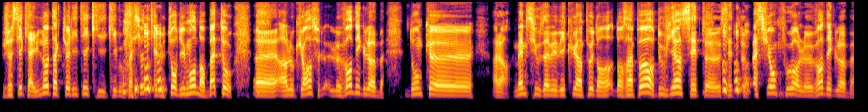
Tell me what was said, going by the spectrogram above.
je sais qu'il y a une autre actualité qui, qui vous passionne, qui est le tour du monde en bateau. Euh, en l'occurrence, le vent des globes. Donc, euh, alors, même si vous avez vécu un peu dans, dans un port, d'où vient cette, euh, cette passion pour le vent des globes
